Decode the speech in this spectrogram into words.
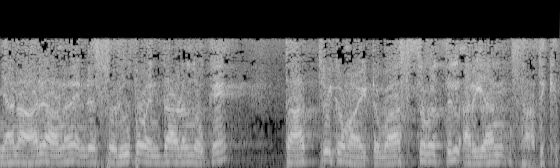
ഞാൻ ആരാണ്? എന്റെ സ്വരൂപം എന്താണെന്നൊക്കെ താത്വികമായിട്ട് വാസ്തവത്തിൽ അറിയാൻ സാധിക്കും.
